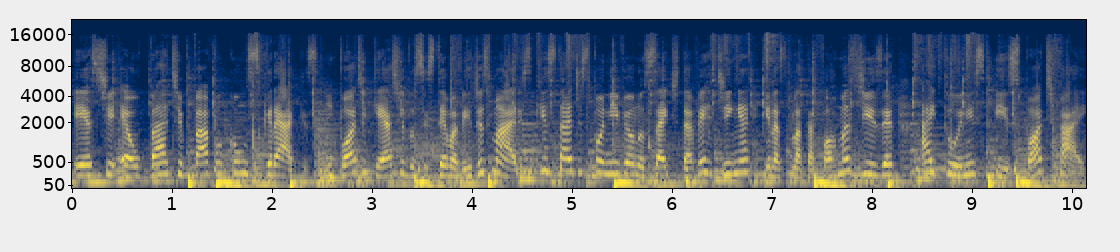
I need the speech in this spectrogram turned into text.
Este é o Bate-Papo com os Craques, um podcast do Sistema Verdes Mares que está disponível no site da Verdinha e nas plataformas Deezer, iTunes e Spotify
